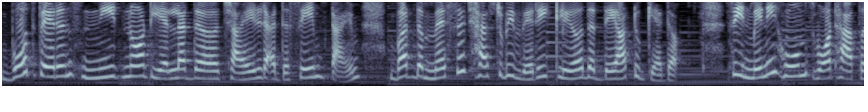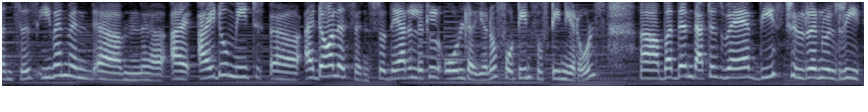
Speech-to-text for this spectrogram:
both parents need not yell at the child at the same time but the message has to be very clear that they are together. See in many homes what happens is even when um, uh, I, I do meet uh, adolescents so they are a little older you know 14 15 year olds uh, but then that is where these children children will reach.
